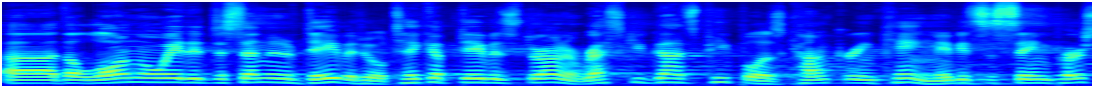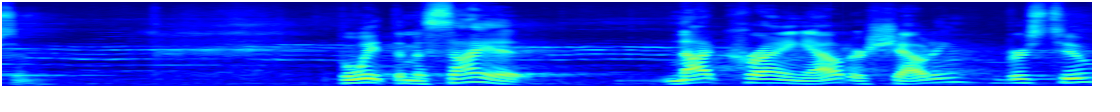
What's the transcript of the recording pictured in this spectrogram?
Uh, the long awaited descendant of David who will take up David's throne and rescue God's people as conquering king. Maybe it's the same person. But wait, the Messiah not crying out or shouting, verse 2?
